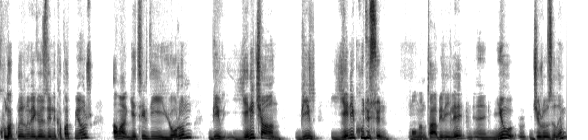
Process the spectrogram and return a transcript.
kulaklarını ve gözlerini kapatmıyor. Ama getirdiği yorum bir yeni çağın, bir yeni Kudüs'ün onun tabiriyle e, New Jerusalem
